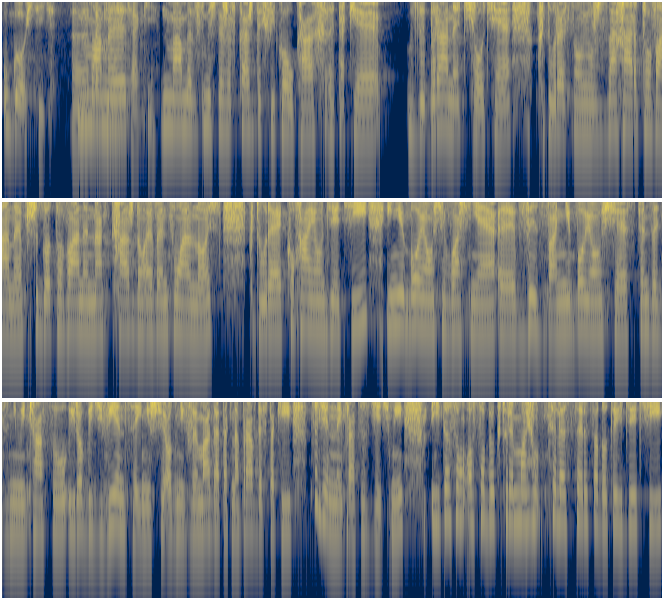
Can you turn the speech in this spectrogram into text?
ugościć mamy, takie dzieciaki? Mamy, myślę, że w każdych fikołkach takie wybrane ciocie, które są już zahartowane, przygotowane na każdą ewentualność, które kochają dzieci i nie boją się właśnie e, wyzwań, nie boją się spędzać z nimi czasu i robić więcej niż się od nich wymaga tak naprawdę w takiej codziennej pracy z dziećmi. I to są osoby, które mają tyle serca do tych dzieci,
